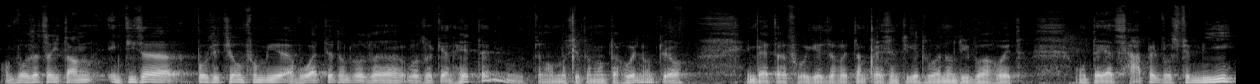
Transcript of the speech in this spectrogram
und was er sich dann in dieser Position von mir erwartet und was er, was er gern hätte. Und da haben wir sich dann unterhalten und ja, in weiterer Folge ist er halt dann präsentiert worden und ich war halt unter Ernst Happel, was für mich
